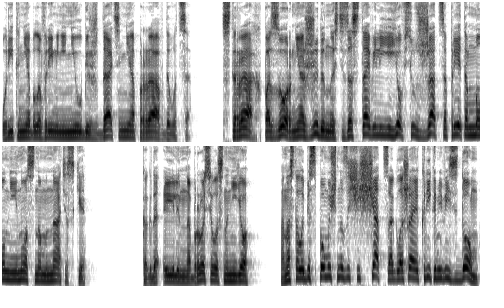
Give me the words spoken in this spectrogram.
У Риты не было времени ни убеждать, ни оправдываться. Страх, позор, неожиданность заставили ее всю сжаться при этом молниеносном натиске. Когда Эйлин набросилась на нее, она стала беспомощно защищаться, оглашая криками весь дом.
